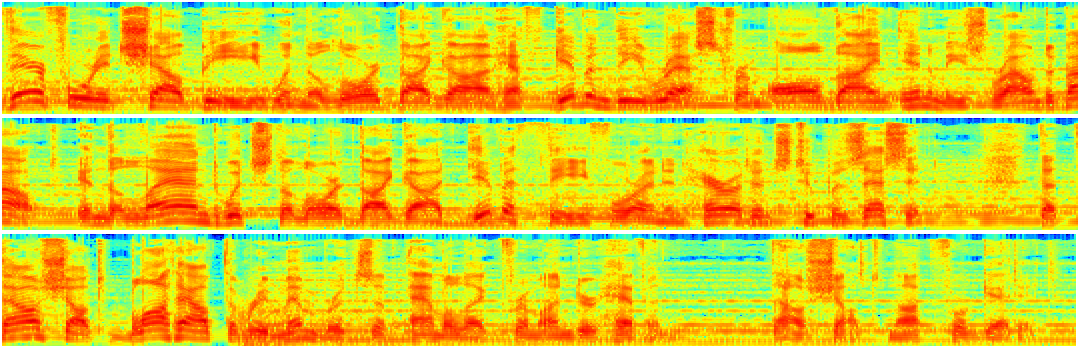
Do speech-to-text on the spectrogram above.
Therefore it shall be, when the Lord thy God hath given thee rest from all thine enemies round about, in the land which the Lord thy God giveth thee for an inheritance to possess it, that thou shalt blot out the remembrance of Amalek from under heaven. Thou shalt not forget it.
